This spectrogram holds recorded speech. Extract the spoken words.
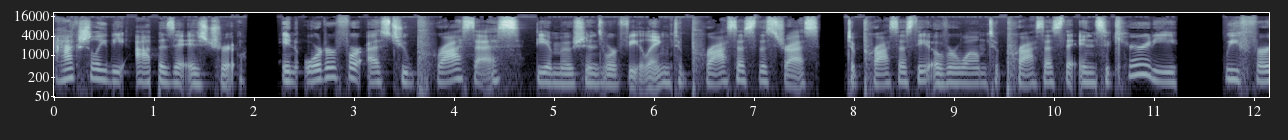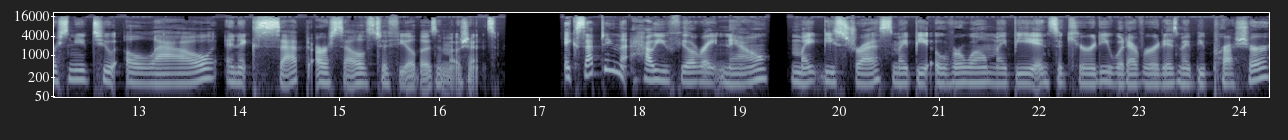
actually the opposite is true. In order for us to process the emotions we're feeling, to process the stress, to process the overwhelm, to process the insecurity, we first need to allow and accept ourselves to feel those emotions. Accepting that how you feel right now might be stress, might be overwhelm, might be insecurity, whatever it is, might be pressure.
